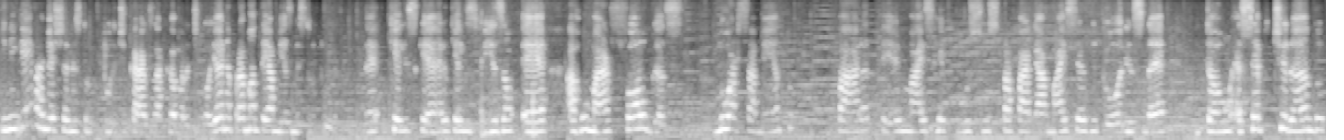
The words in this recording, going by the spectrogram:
E ninguém vai mexer na estrutura de cargos da Câmara de Goiânia para manter a mesma estrutura. Né? O que eles querem, o que eles visam é arrumar folgas no orçamento para ter mais recursos para pagar mais servidores, né? Então, é sempre tirando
